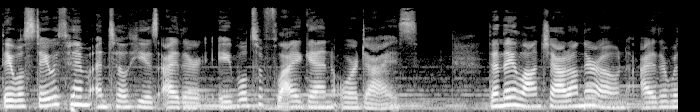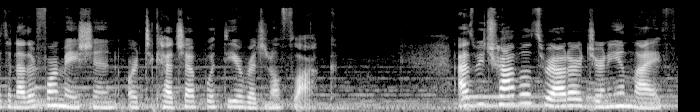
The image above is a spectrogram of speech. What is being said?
They will stay with him until he is either able to fly again or dies. Then they launch out on their own, either with another formation or to catch up with the original flock. As we travel throughout our journey in life,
